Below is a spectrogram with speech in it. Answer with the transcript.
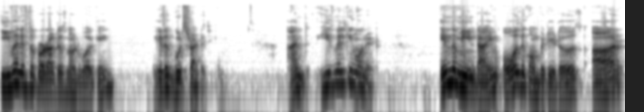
even if the product is not working is a good strategy. And he's milking on it. In the meantime all the competitors are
